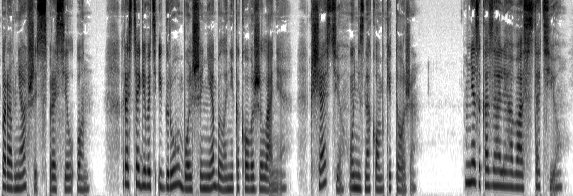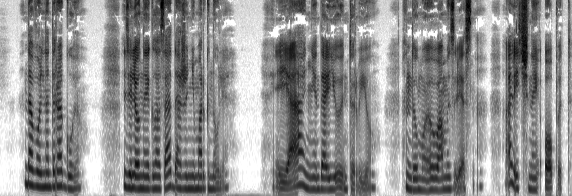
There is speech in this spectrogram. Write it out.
Поравнявшись, спросил он. Растягивать игру больше не было никакого желания. К счастью, у незнакомки тоже. Мне заказали о вас статью. Довольно дорогую. Зеленые глаза даже не моргнули. Я не даю интервью. Думаю, вам известно. А личный опыт.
